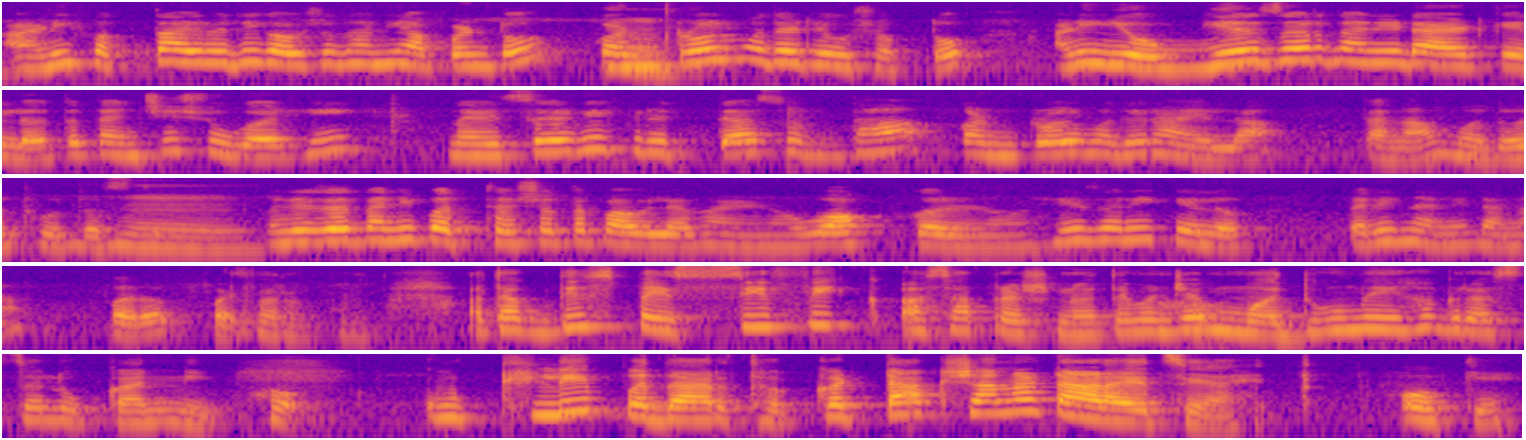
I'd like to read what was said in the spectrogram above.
आणि फक्त आयुर्वेदिक औषधांनी आपण तो कंट्रोलमध्ये ठेवू शकतो. आणि योग्य जर त्यांनी डाएट केलं तर त्यांची शुगर ही नैसर्गिकरित्या सुद्धा कंट्रोलमध्ये राहायला त्यांना मदत होत असते. म्हणजे जर त्यांनी पथ्यशत पावल्या घालणं वॉक करणं हे जरी केलं तरी त्यांनी त्यांना फरक पडतो फरक पडतो आता अगदी स्पेसिफिक असा प्रश्न ते म्हणजे हो. मधुमेहग्रस्त लोकांनी हो. कुठले पदार्थ कटाक्षानं टाळायचे आहेत? ओके.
